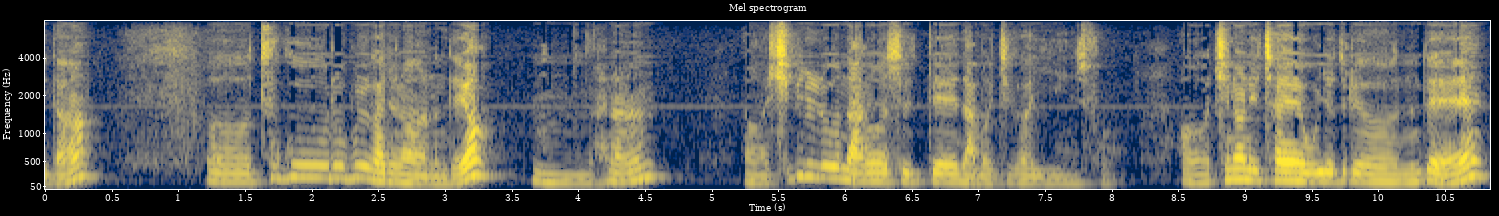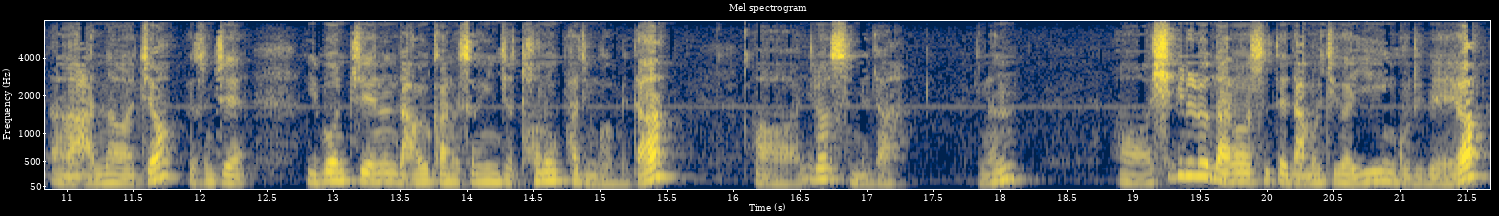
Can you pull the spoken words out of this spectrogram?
하나입니다. 어, 두 그룹을 가져 나왔는데요. 음, 하나는 어, 11로 나누었을 때 나머지가 2인수. 어, 지난 2차에 올려드렸는데 아, 안 나왔죠. 그래서 이제 이번 주에는 나올 가능성이 이제 더 높아진 겁니다. 어, 이렇습니다. 여기는 어, 11로 나누었을 때 나머지가 2인 그룹이에요.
